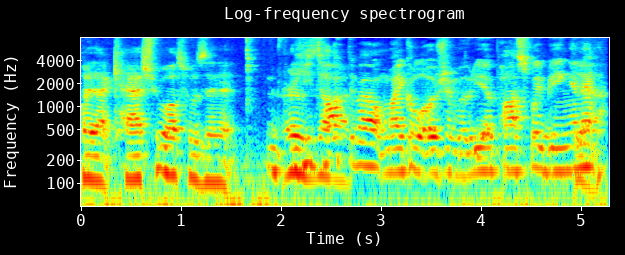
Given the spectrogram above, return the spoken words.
play that cash. Who else was in it? Or He talked uh, about Michael Ojemudia possibly being in yeah,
